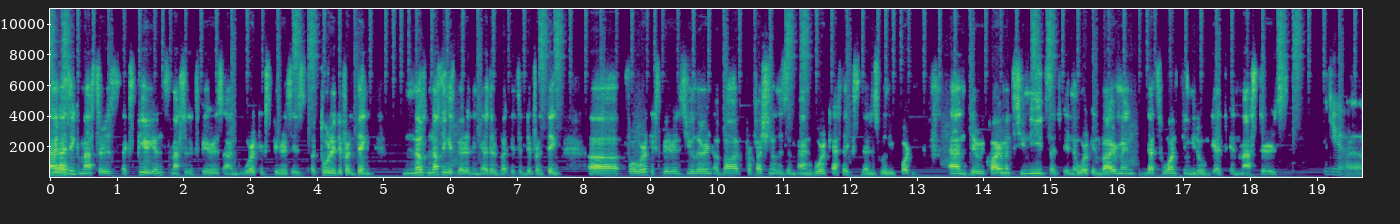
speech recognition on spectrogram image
and i think master's experience master's experience and work experience is a totally different thing no, nothing is better than the other but it's a different thing uh, for work experience, you learn about professionalism and work ethics. That is really important, and the requirements you need, such in a work environment. That's one thing you don't get in masters. Yeah. Uh,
